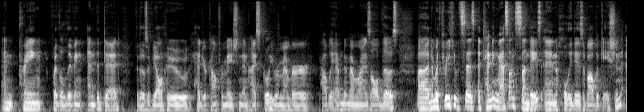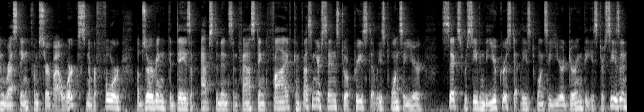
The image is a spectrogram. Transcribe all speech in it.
and praying for the living and the dead. For those of y'all who had your confirmation in high school, you remember probably having to memorize all of those. Uh, number three, he says attending Mass on Sundays and holy days of obligation and resting from servile works. Number four, observing the days of abstinence and fasting. Five, confessing your sins to a priest at least once a year. Six, receiving the Eucharist at least once a year during the Easter season.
